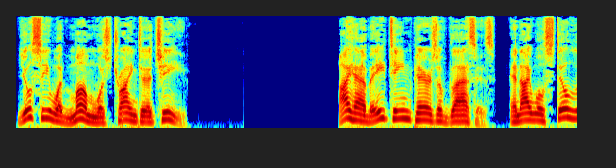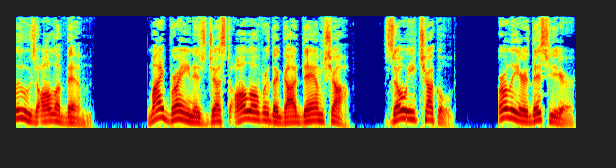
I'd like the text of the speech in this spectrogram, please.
you'll see what mum was trying to achieve. I have 18 pairs of glasses, and I will still lose all of them. My brain is just all over the goddamn shop. Zoe chuckled. Earlier this year,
